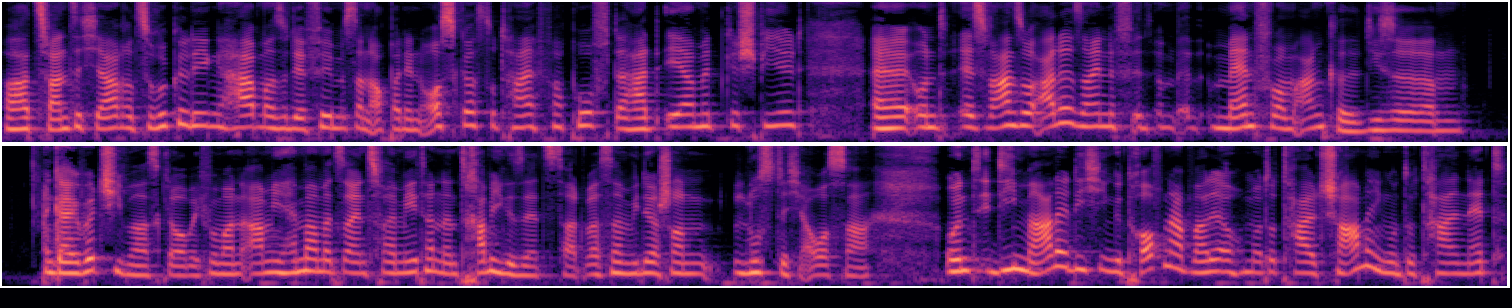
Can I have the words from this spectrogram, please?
ah, 20 Jahre zurückgelegen haben. Also der Film ist dann auch bei den Oscars total verpufft. Da hat er mitgespielt. Äh, und es waren so alle seine äh, Man from Uncle, diese ähm, Guy Ritchie war es, glaube ich, wo man Army Hammer mit seinen zwei Metern in Trabi gesetzt hat, was dann wieder schon lustig aussah. Und die Male, die ich ihn getroffen habe, war der auch immer total charming und total nett.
